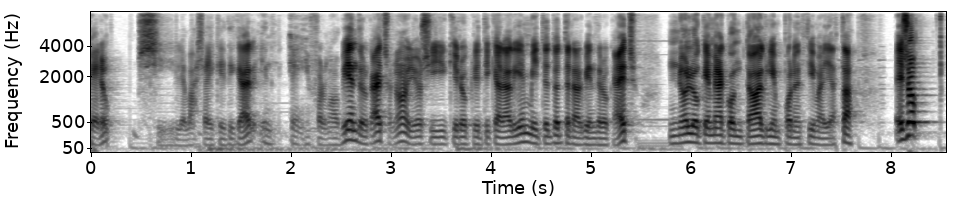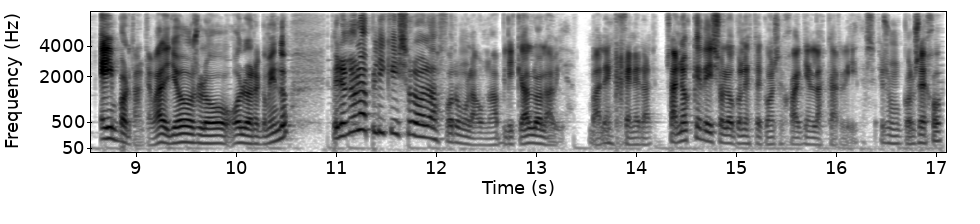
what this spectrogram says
Pero si le vas a criticar, eh, informaos bien de lo que ha hecho, ¿no? Yo si quiero criticar a alguien me intento enterar bien de lo que ha hecho, no lo que me ha contado alguien por encima y ya está. Eso es importante, ¿vale? Yo os lo, lo recomiendo. Pero no lo apliquéis solo a la Fórmula 1, aplicadlo a la vida, ¿vale? En general. O sea, no os quedéis solo con este consejo aquí en las carreras. Es un consejo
